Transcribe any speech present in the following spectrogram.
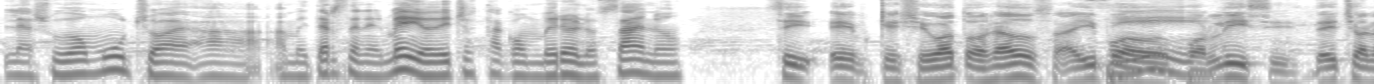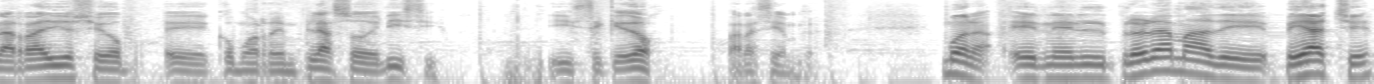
le ayudó mucho a, a- a meterse en el medio. De hecho, está con Vero Lozano. Sí, eh, que llegó a todos lados ahí por, Sí. por Lizzy. De hecho, a la radio llegó eh, como reemplazo de Lizzy y se quedó para siempre. Bueno, en el programa de PH,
